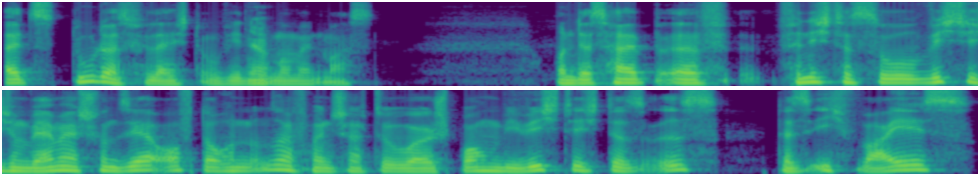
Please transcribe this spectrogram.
als du das vielleicht irgendwie in Ja. dem Moment machst. Und deshalb äh, finde ich das so wichtig. Und wir haben ja schon sehr oft auch in unserer Freundschaft darüber gesprochen, wie wichtig das ist, dass ich weiß,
